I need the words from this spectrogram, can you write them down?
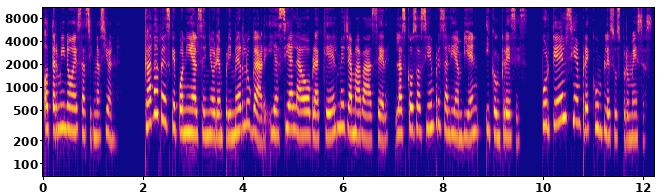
o termino esa asignación? Cada vez que ponía al Señor en primer lugar y hacía la obra que Él me llamaba a hacer, las cosas siempre salían bien y con creces, porque Él siempre cumple sus promesas.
